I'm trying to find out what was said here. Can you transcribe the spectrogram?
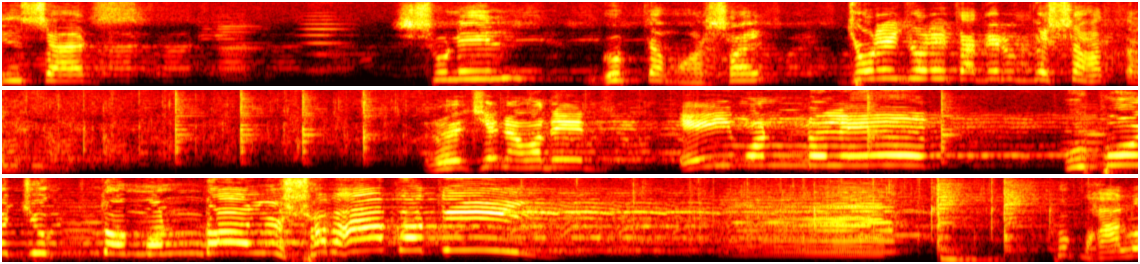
ইনচার্জ সুনীল গুপ্তা মহাশয়। জোরে জোরে তাদের উদ্দেশ্যে হাততালি দিন। রয়েছেন আমাদের এই মণ্ডলের উপযুক্ত মণ্ডল সভাপতি। খুব ভালো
